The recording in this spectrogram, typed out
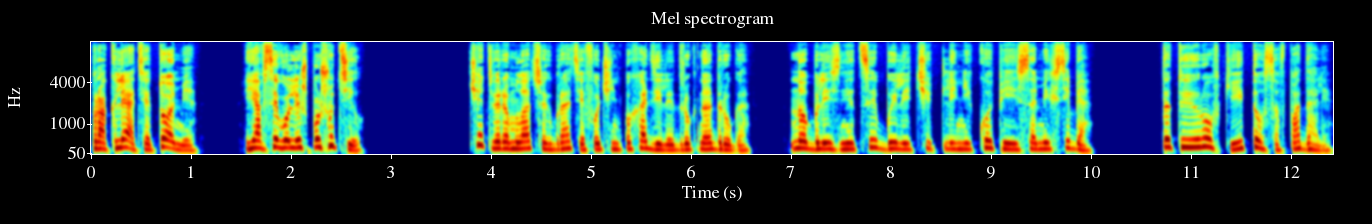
«Проклятие, Томми! Я всего лишь пошутил!» Четверо младших братьев очень походили друг на друга, но близнецы были чуть ли не копией самих себя. Татуировки и то совпадали.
